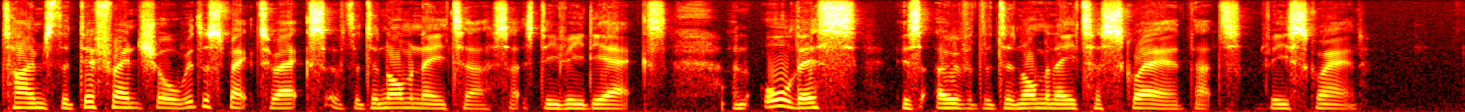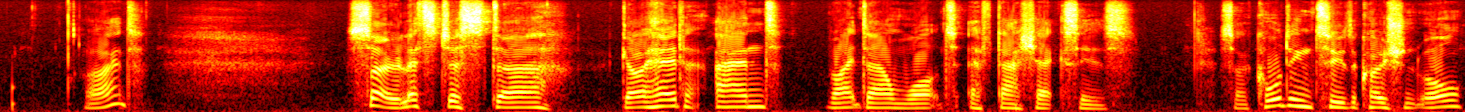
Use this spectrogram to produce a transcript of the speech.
times the differential with respect to x of the denominator, so that's dv dx. And all this is over the denominator squared, that's v squared. Alright? So let's just uh, go ahead and write down what f dash x is. So according to the quotient rule,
